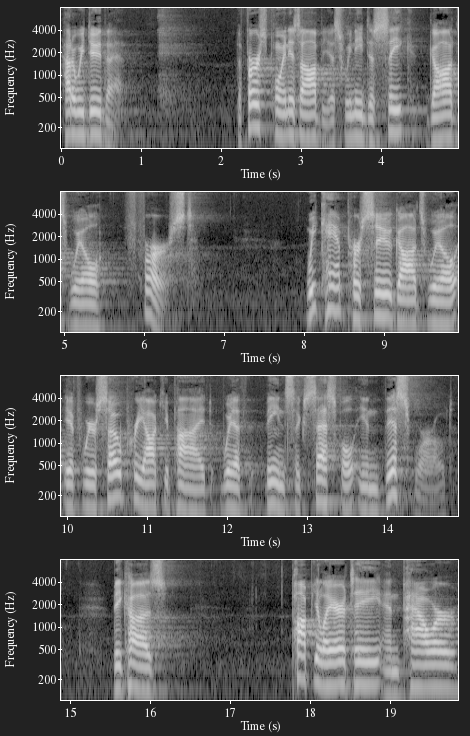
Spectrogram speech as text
how do we do that? The first point is obvious. We need to seek God's will first. We can't pursue God's will if we're so preoccupied with being successful in this world because popularity and power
